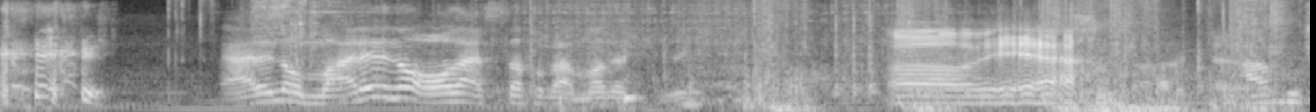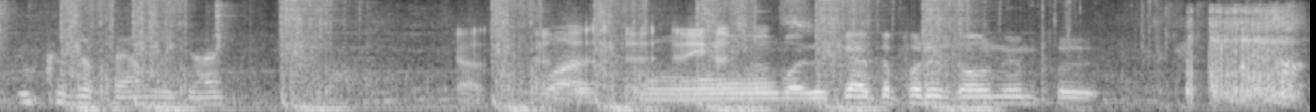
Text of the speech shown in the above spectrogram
I didn't know. I didn't know all that stuff about Mother Teresa. Oh, yeah. I'm because of Family Guy. God, What? any Oh, headshots? but this guy had to put his own input. If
